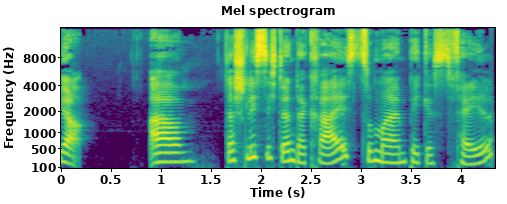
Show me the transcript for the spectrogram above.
Ja, ähm, da schließt sich dann der Kreis zu meinem Biggest Fail.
